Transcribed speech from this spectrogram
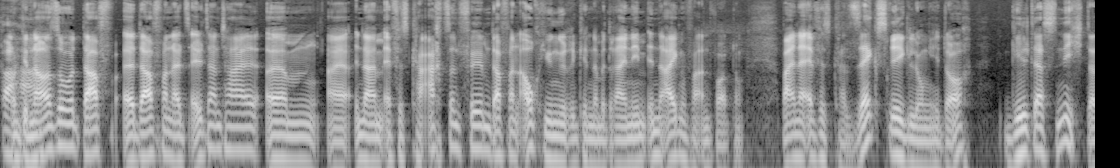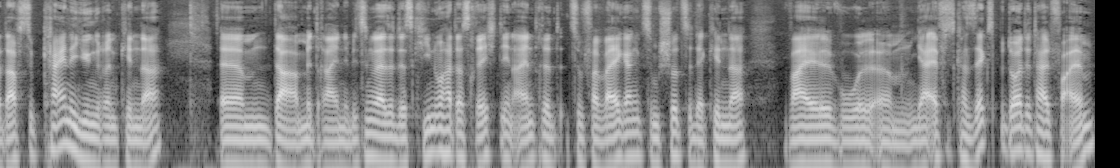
Aha. Und genauso darf, äh, darf man als Elternteil ähm, äh, in einem FSK 18-Film darf man auch jüngere Kinder mit reinnehmen in Eigenverantwortung. Bei einer FSK 6-Regelung jedoch gilt das nicht. Da darfst du keine jüngeren Kinder ähm, da mit reinnehmen. Beziehungsweise das Kino hat das Recht, den Eintritt zu verweigern zum Schutze der Kinder, weil wohl, ähm, ja, FSK 6 bedeutet halt vor allem,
